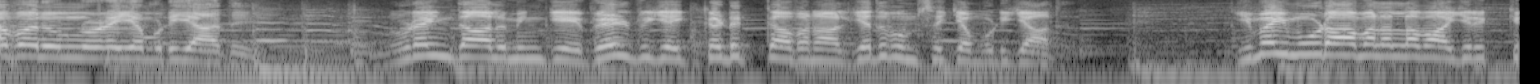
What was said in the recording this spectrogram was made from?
எவனும் நுழைய முடியாது. நுழைந்தாலும் இங்கே வேள்வியை கெடுக்க அவனால் எதுவும் செய்ய முடியாது. இமை மூடாமல் அல்லவா இருக்கிற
